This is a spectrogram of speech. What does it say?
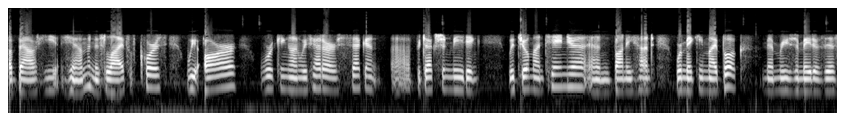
about he, him and his life. Of course, we are working on. We've had our second uh, production meeting with Joe Mantegna and Bonnie Hunt. We're making my book. Memories are made of this.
